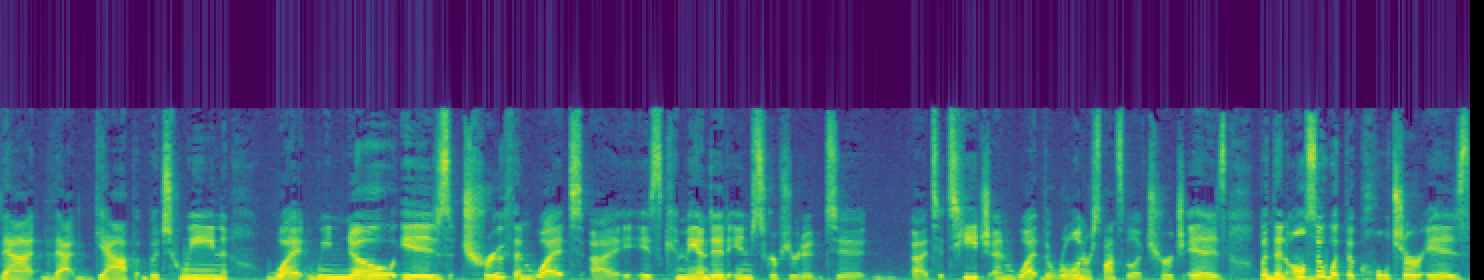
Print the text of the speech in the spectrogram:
that that gap between what we know is truth and what uh, is commanded in Scripture to to, uh, to, teach, and what the role and responsibility of church is, but then mm-hmm. also what the culture is.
